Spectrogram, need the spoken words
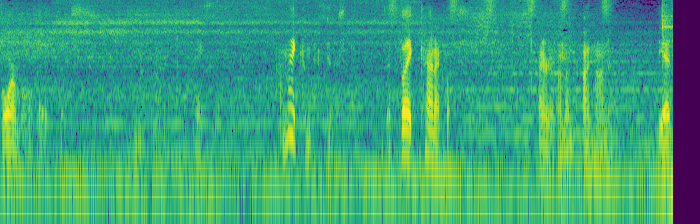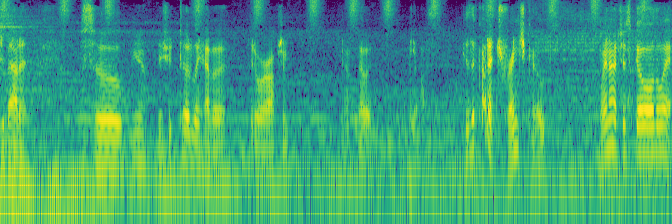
formal, but that's I might come back to this though. That's like kind of close. I don't know. I'm on, I'm on uh, the edge about it. So yeah, they should totally have a fedora option. Yeah, that would be awesome. Cause they've got a trench coat. Why not just go all the way?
